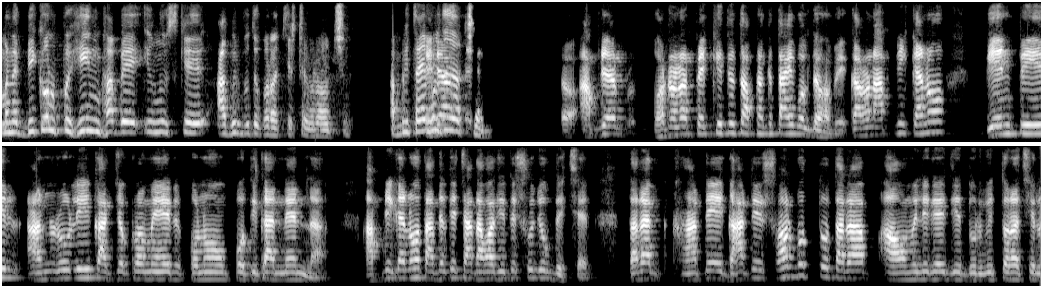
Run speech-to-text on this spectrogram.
মানে বিকল্পহীন ভাবে ইউনুসকে আবির্ভূত করার চেষ্টা করা হচ্ছে। আপনি তাই বলতে যাচ্ছেন? তো আপনার ঘটনার প্রেক্ষিতে তো আপনাকে তাই বলতে হবে। কারণ আপনি কেন বিএনপির আনরুলি কার্যক্রমের কোনো প্রতিকার নেন না। আপনি কেন তাদেরকে চাঁদাবাজিতে সুযোগ দিচ্ছেন? তারা ঘাটে ঘাটে সর্বত্র তারা আওয়ামী লীগের যে দুর্বৃত্তরা ছিল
